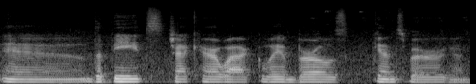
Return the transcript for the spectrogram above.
and the Beats, Jack Kerouac, William Burroughs, Ginsberg, and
